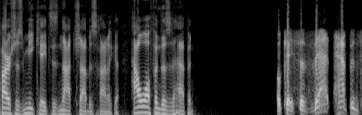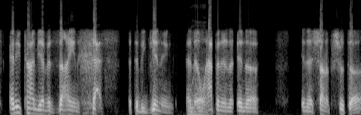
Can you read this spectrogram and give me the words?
Parshas Miketz is not Shabbos Chanukah. How often does it happen? Okay, so that happens anytime you have a Zayin Ches at the beginning, and it'll happen in a, in a in a Shana Pshuta,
